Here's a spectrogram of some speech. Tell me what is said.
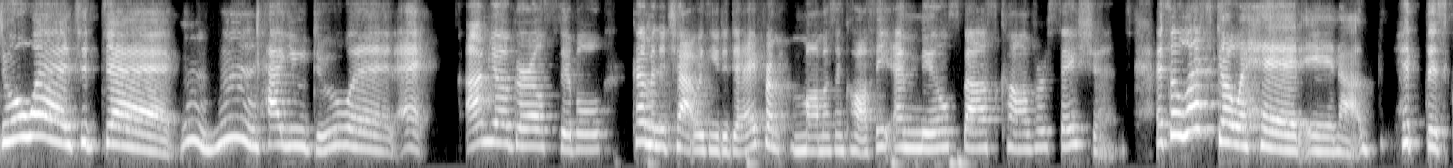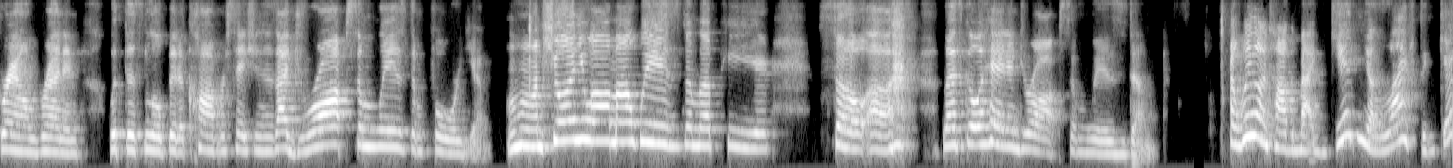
doing today? Mm-hmm. How you doing? Hey, I'm your girl Sybil, coming to chat with you today from Mamas and Coffee and MilSpouse Conversations. And so let's go ahead and uh, hit this ground running with this little bit of conversation as I drop some wisdom for you. Mm-hmm. I'm showing you all my wisdom up here. So uh, let's go ahead and drop some wisdom. And we're going to talk about getting your life together,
